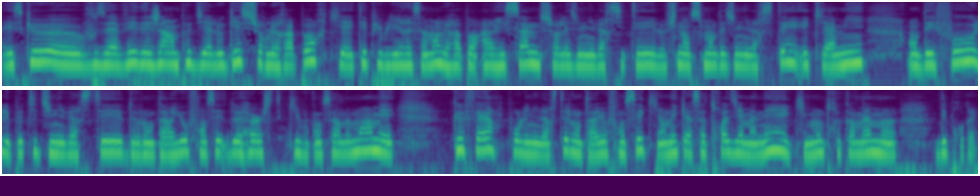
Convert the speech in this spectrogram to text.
Est-ce que euh, vous avez déjà un peu dialogué sur le rapport qui a été publié récemment, le rapport Harrison sur les universités et le financement des universités, et qui a mis en défaut les petites universités de l'Ontario français, de Hearst, qui vous concerne moins, mais que faire pour l'université de l'Ontario français qui en est qu'à sa troisième année et qui montre quand même euh, des progrès?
